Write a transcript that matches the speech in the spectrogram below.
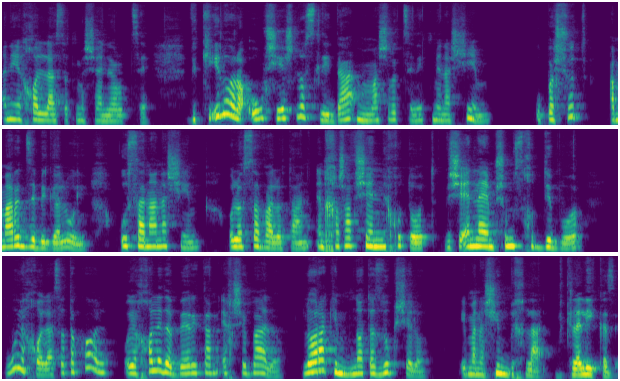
אני יכול לעשות מה שאני רוצה. וכאילו ראו שיש לו סלידה ממש רצינית מנשים. הוא פשוט אמר את זה בגלוי. הוא שנא נשים, הוא לא סבל אותן, הן חשב שהן נחותות ושאין להן שום זכות דיבור, הוא יכול לעשות הכל, הוא יכול לדבר איתן איך שבא לו, לא רק עם בנות הזוג שלו, עם אנשים בכלל, בכללי כזה.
